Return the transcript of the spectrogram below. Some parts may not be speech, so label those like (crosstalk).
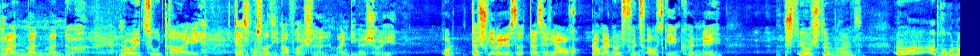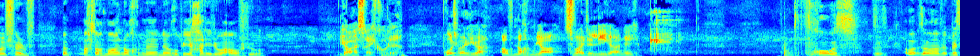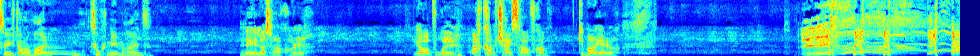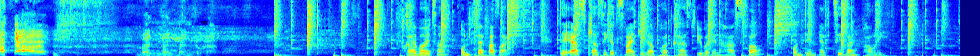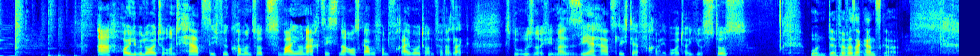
Mann, Mann, Mann, du. 0 zu 3. Das muss man sich mal vorstellen, mein lieber Scholli. Und das Schlimme ist, das hätte ja auch locker 0,5 ausgehen können, nicht? Ja, stimmt, Heinz. Äh, apropos 05, mach doch mal noch eine, eine Huppi Hallido auf, du. Ja, hast recht, Kohle. Prost, mein Lieber. Auf noch ein Jahr zweite Liga, nicht? Prost. Aber sag mal, willst du nicht doch noch mal einen Zug nehmen, Heinz? Nee, lass mal, Kohle. Ja, obwohl. Ach komm, scheiß drauf, komm. Gib mal her, du. (coughs) Mann, Mann, Mann, du. Freibeuter und Pfeffersack. Der erstklassige Zweitliga-Podcast über den HSV und den FC St. Pauli. Ahoi, liebe Leute, und herzlich willkommen zur 82. Ausgabe von Freibeuter und Pfeffersack. Es begrüßen euch wie immer sehr herzlich der Freibeuter Justus und der Pfeffersack Ansgar.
